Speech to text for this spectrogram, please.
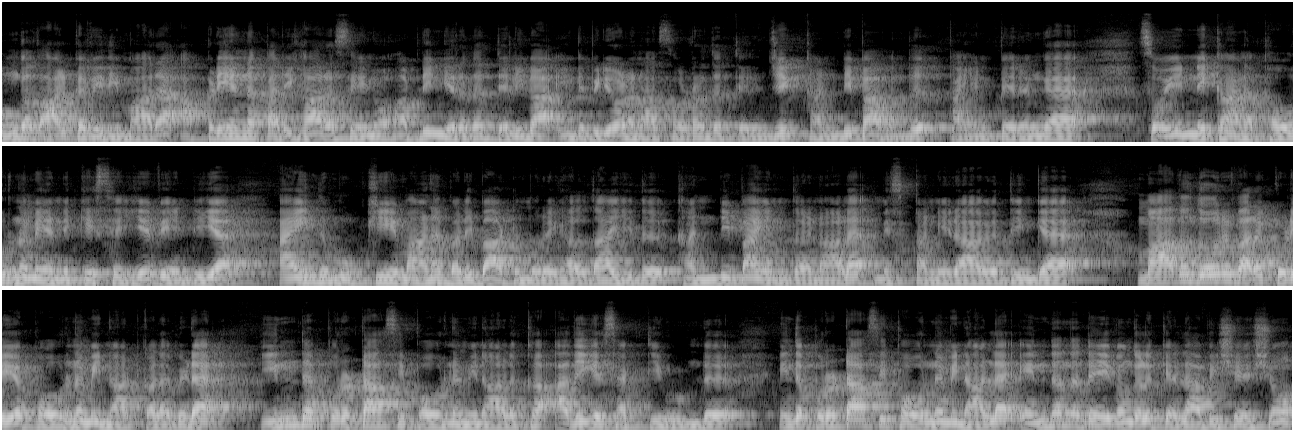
உங்கள் வாழ்க்கை விதி மாற அப்படி என்ன பரிகாரம் செய்யணும் அப்படிங்கிறத தெளிவாக இந்த வீடியோவில் நான் சொல்கிறத தெரிஞ்சு கண்டிப்பாக வந்து பயன்பெறுங்க. ஸோ இன்றைக்கான பௌர்ணமி அன்னைக்கு செய்ய வேண்டிய ஐந்து முக்கியமான வழிபாட்டு முறைகள் தான் இது. கண்டிப்பாக இந்த நாளை மிஸ் பண்ணிடாதீங்க மாதந்தோறும் வரக்கூடிய பௌர்ணமி நாட்களை விட இந்த புரட்டாசி பௌர்ணமி நாளுக்கு அதிக சக்தி உண்டு. இந்த புரட்டாசி பௌர்ணமி நாளில் எந்தெந்த தெய்வங்களுக்கு எல்லாம் விசேஷம்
